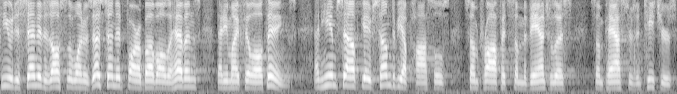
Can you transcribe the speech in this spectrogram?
He who descended is also the one who's ascended far above all the heavens, that he might fill all things. And he himself gave some to be apostles, some prophets, some evangelists, some pastors and teachers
